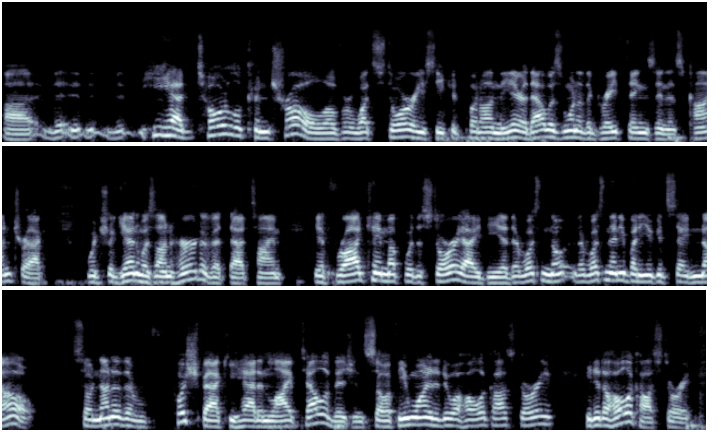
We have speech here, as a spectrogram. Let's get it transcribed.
uh, the, the, he had total control over what stories he could put on the air. That was one of the great things in his contract, which again was unheard of at that time. If Rod came up with a story idea, there wasn't no, there wasn't anybody you could say no. So none of the pushback he had in live television. So if he wanted to do a Holocaust story, he did a Holocaust story. If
